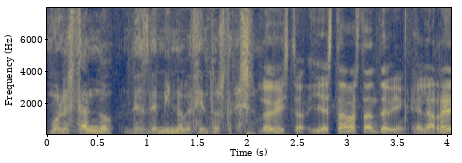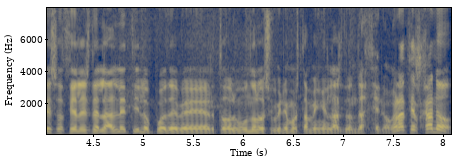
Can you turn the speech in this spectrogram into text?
molestando desde 1903. Lo he visto y está bastante bien. En las redes sociales del Atleti lo puede ver todo el mundo, lo subiremos también en las de Onda Cero. Gracias, Jano.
